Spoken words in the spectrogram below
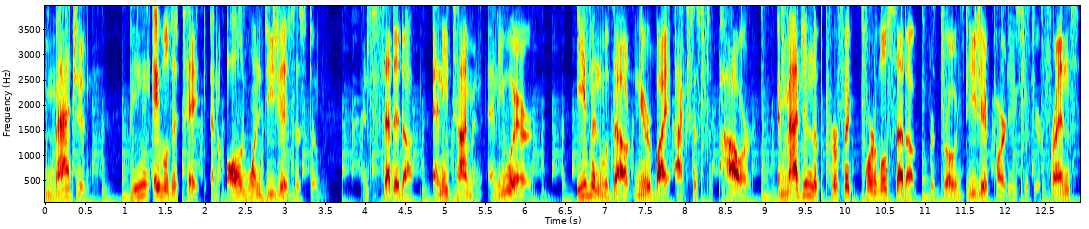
Imagine being able to take an all-in-one DJ system and set it up anytime and anywhere, even without nearby access to power. Imagine the perfect portable setup for throwing DJ parties with your friends,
